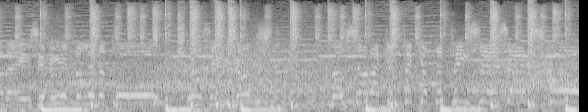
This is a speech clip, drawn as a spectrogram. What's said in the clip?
Sadio Mane. He's in here for Liverpool. Was he touched? Mo Salah can pick up the pieces and score.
